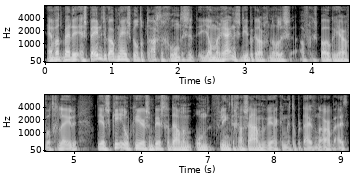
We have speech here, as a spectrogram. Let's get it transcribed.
En wat bij de SP natuurlijk ook meespeelt op de achtergrond... is het Jan Marijnissen, die heb ik er nog wel eens over gesproken... een jaar of wat geleden. Die heeft keer op keer zijn best gedaan om, om flink te gaan samenwerken... met de Partij van de Arbeid.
